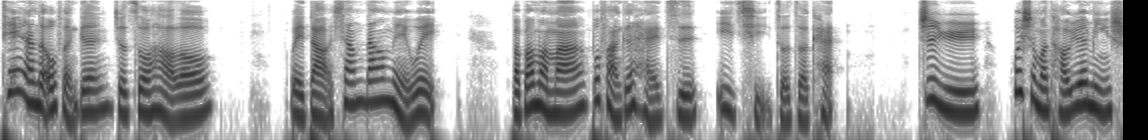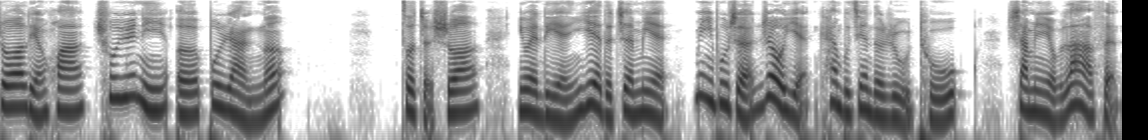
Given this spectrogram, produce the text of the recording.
天然的藕粉羹就做好喽，味道相当美味。爸爸妈妈不妨跟孩子一起做做看。至于为什么陶渊明说莲花出淤泥而不染呢？作者说，因为莲叶的正面密布着肉眼看不见的乳涂，上面有蜡粉。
